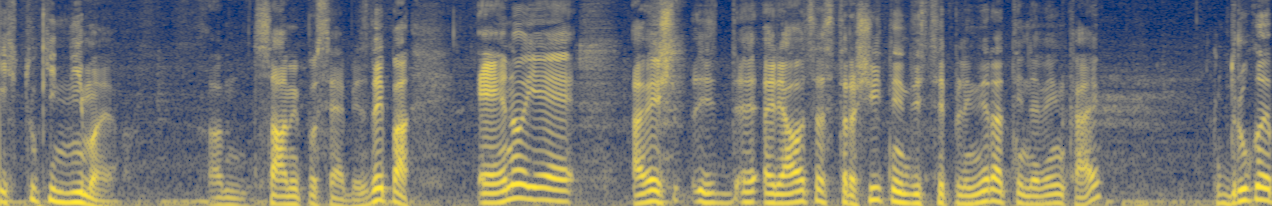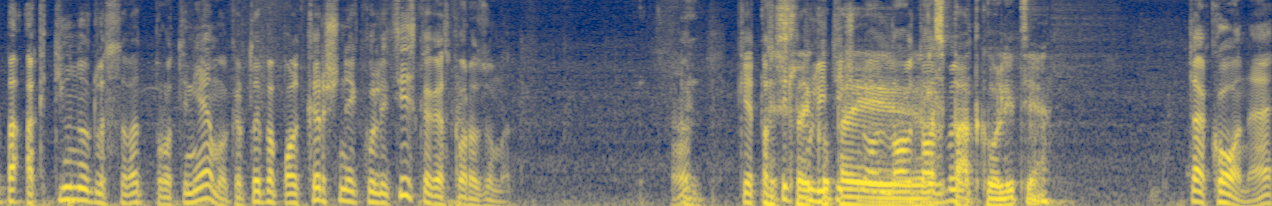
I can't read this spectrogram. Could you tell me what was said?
jih tukaj nimajo, um, sami po sebi. Zdaj pa eno je, a veš, rjavca strašiti in disciplinirati, ne vem kaj. Drugo je pa aktivno glasovati proti njemu, ker to je pa pol kršenje koalicijskega sporazuma. Ja? Ker pa spet politično no, bolj- razpad koalicije. Tako, ne?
